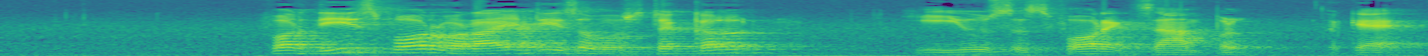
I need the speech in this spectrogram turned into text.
For these four varieties of obstacle, he uses for example. Okay.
